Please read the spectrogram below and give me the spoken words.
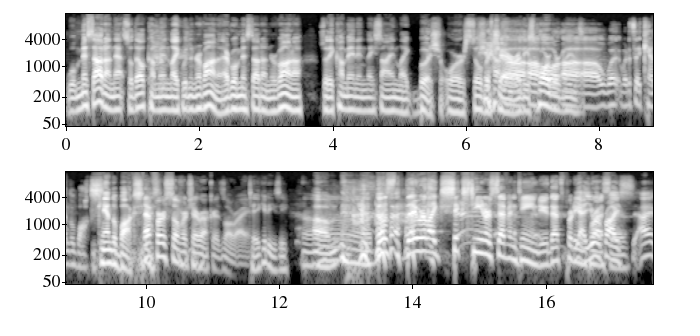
will miss out on that, so they'll come in like with Nirvana. Everyone missed out on Nirvana, so they come in and they sign like Bush or Silverchair or these Uh, horrible or, uh, bands. uh, what, what is it candlebox Candlebox. that yes. first silverchair record's all right Take it easy. Um, Um, those they were like 16 or 17, dude. That's pretty yeah, impressive. you were probably. s- I,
